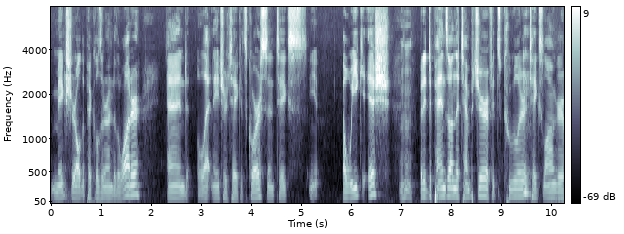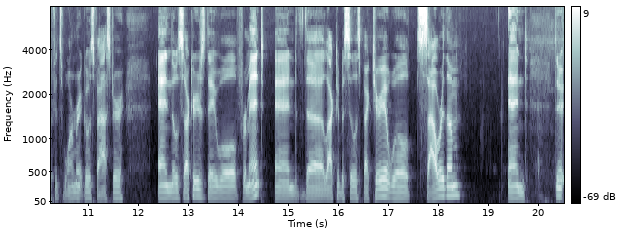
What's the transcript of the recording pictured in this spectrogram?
Make sure all the pickles are under the water, and let nature take its course. And it takes you know, a week ish, mm-hmm. but it depends on the temperature. If it's cooler, it mm. takes longer. If it's warmer, it goes faster. And those suckers, they will ferment, and the lactobacillus bacteria will sour them. And there,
